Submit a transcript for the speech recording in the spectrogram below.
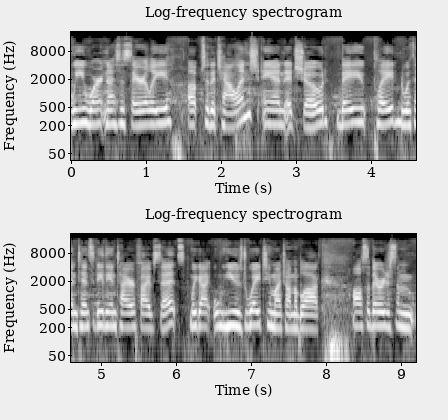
we weren't necessarily up to the challenge, and it showed. They played with intensity the entire five sets. We got used way too much on the block. Also, there were just some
